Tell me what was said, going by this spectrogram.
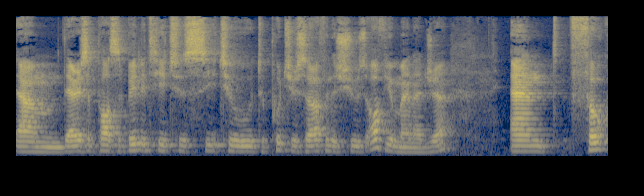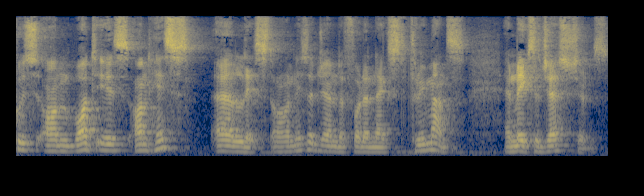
Um, there is a possibility to see to to put yourself in the shoes of your manager and focus on what is on his uh, list or on his agenda for the next three months and make suggestions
